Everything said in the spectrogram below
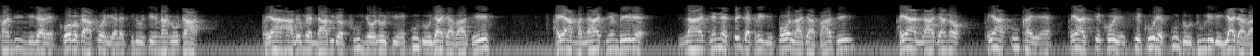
ဖန်တီးနေကြတဲ့ခောဘကအဖွဲ့တွေကလည်းဒီလိုစေတနာကိုထားဘုရားအားလုံးပဲလာပြီးတော့ဖူးမြော်လို့ရှိရင်ကုသိုလ်ရကြပါစေဘုရားမလာခြင်းပေးတဲ့လာခြင်းနဲ့စိတ်တက်ကလေးတွေပေါ်လာကြပါစေဘုရားလာကြတော့ဘုရားဥခိုက်ရဲ့ဘုရားရှ िख ိုးရင်ရှ िख ိုးတဲ့ကုသိုလ်ဒူးလေးတွေရကြပါ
